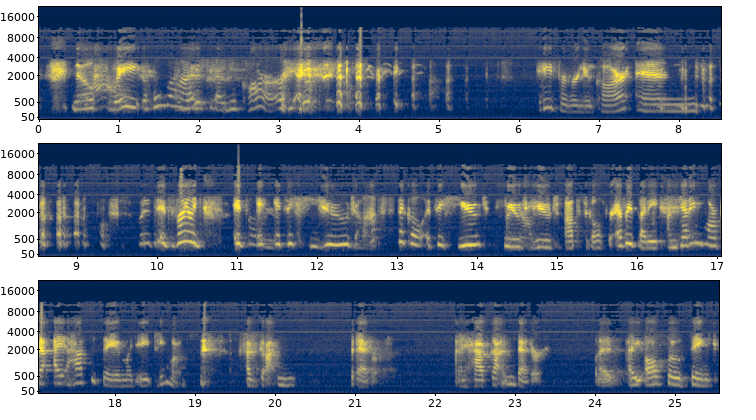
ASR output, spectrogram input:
no, wow. wait, hold on. I she got a new car. Paid for her new car, and but it's, it's really Like it's it, it's a huge obstacle. It's a huge, huge, huge obstacle for everybody. I'm getting more. Ba- I have to say, in like 18 months, I've gotten better. I have gotten better, but I also think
